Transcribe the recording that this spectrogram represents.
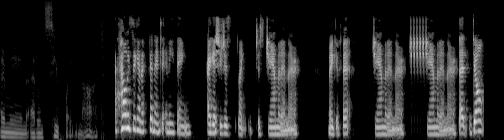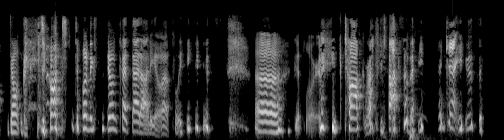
I mean, I don't see why not. How is it going to fit into anything? I guess you just like just jam it in there, make it fit. Jam it in there. Jam it in there. That don't don't don't don't don't cut that audio up, please. Uh, good lord. talk, rough talk, so that you, I can't use it.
